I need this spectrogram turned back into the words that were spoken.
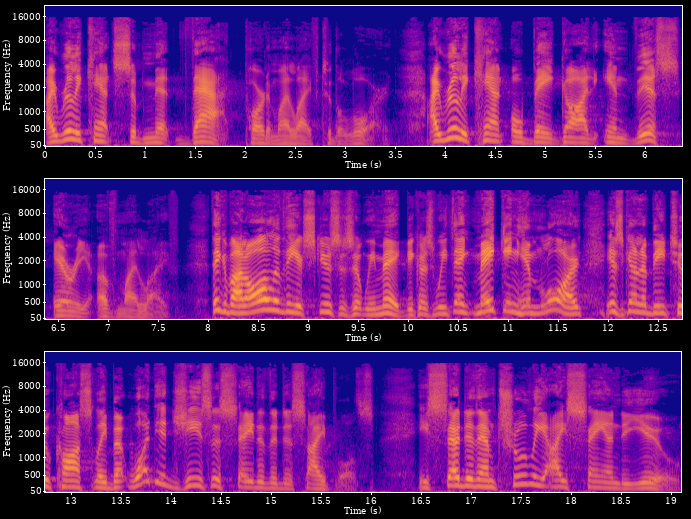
I really can't submit that part of my life to the Lord. I really can't obey God in this area of my life. Think about all of the excuses that we make because we think making him Lord is going to be too costly. But what did Jesus say to the disciples? He said to them, Truly I say unto you,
